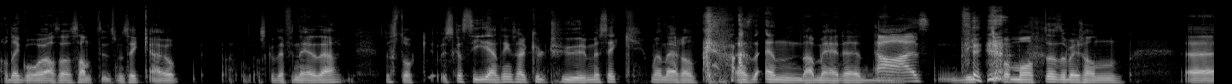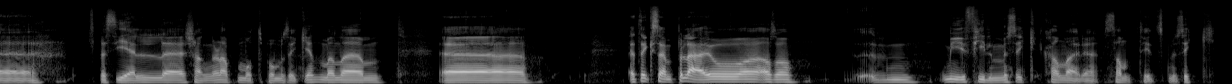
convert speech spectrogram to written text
og det går jo, altså Samtidsmusikk er jo Hva skal definere det? det står, vi skal si én ting, så er det kulturmusikk. Men det er sånn det er sånn enda mer eh, hvitt, på en måte. Så det blir sånn uh, spesiell uh, sjanger, da, på en måte, på musikken. Men uh, eh, et eksempel er jo eh, altså Mye filmmusikk kan være samtidsmusikk.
